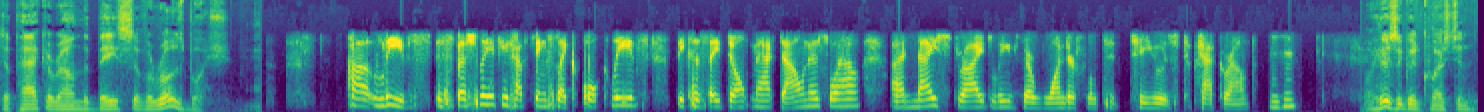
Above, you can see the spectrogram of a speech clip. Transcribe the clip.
to pack around the base of a rose bush? Uh, leaves, especially if you have things like oak leaves, because they don't mat down as well. Uh, nice dried leaves are wonderful to, to use to pack around. Mm-hmm. Well, here's a good question.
